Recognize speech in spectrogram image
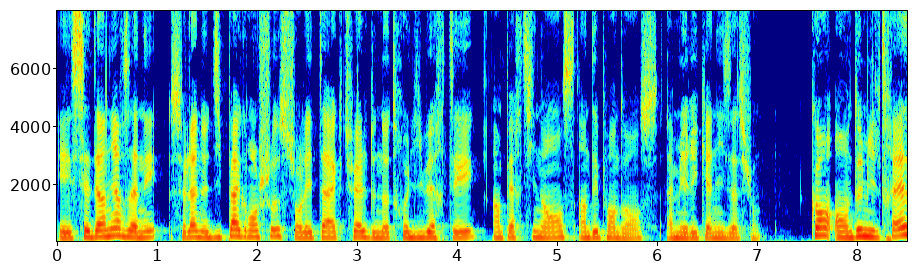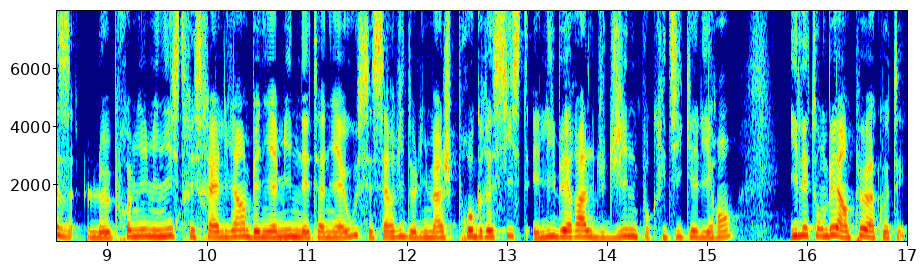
et ces dernières années, cela ne dit pas grand-chose sur l'état actuel de notre liberté, impertinence, indépendance, américanisation. Quand, en 2013, le Premier ministre israélien Benjamin Netanyahou s'est servi de l'image progressiste et libérale du djinn pour critiquer l'Iran, il est tombé un peu à côté.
